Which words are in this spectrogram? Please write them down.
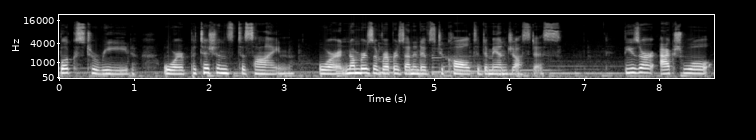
books to read or petitions to sign or numbers of representatives to call to demand justice. These are actual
